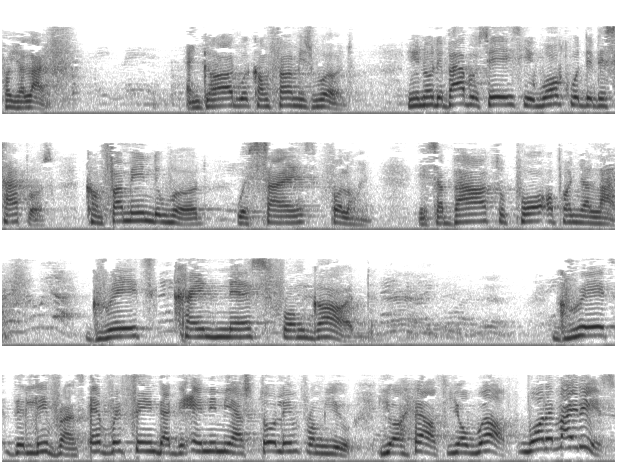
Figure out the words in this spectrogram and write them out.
for your life. And God will confirm His word. You know, the Bible says he walked with the disciples, confirming the word with signs following. It's about to pour upon your life great kindness from God. Great deliverance. Everything that the enemy has stolen from you, your health, your wealth, whatever it is,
